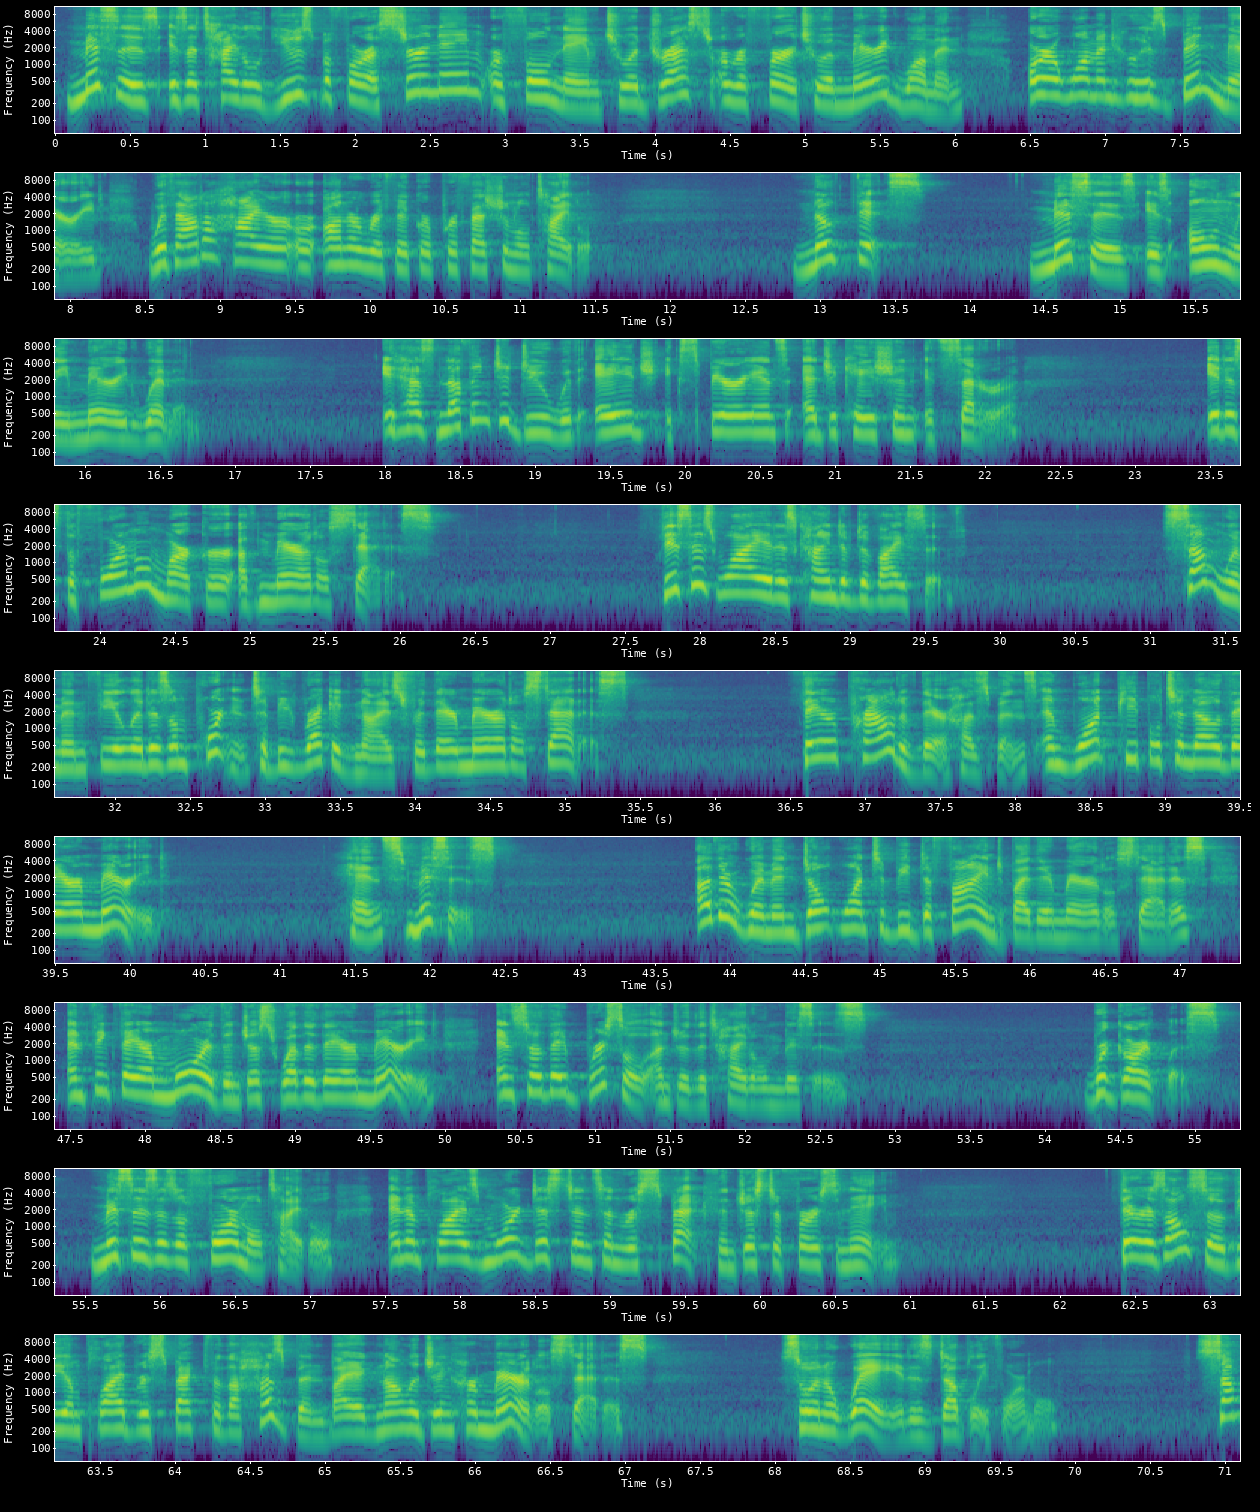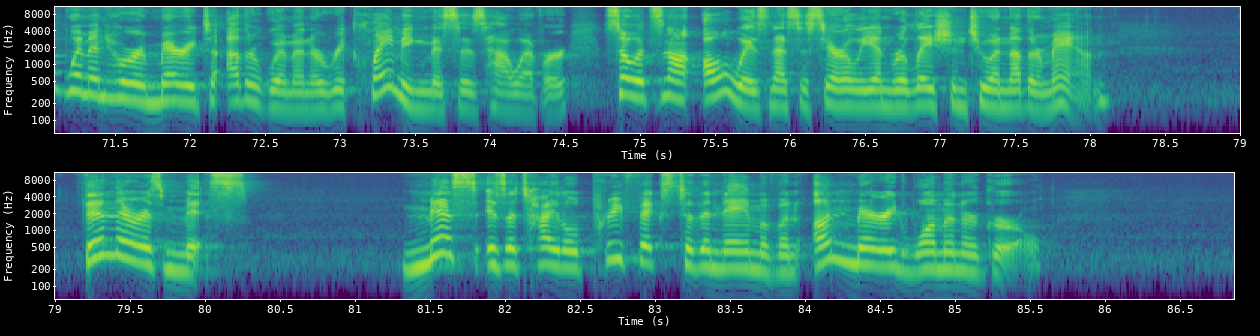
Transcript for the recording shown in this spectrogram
Mrs. is a title used before a surname or full name to address or refer to a married woman or a woman who has been married without a higher or honorific or professional title. Note this Mrs. is only married women. It has nothing to do with age, experience, education, etc. It is the formal marker of marital status. This is why it is kind of divisive. Some women feel it is important to be recognized for their marital status. They are proud of their husbands and want people to know they are married. Hence, Mrs. Other women don't want to be defined by their marital status and think they are more than just whether they are married, and so they bristle under the title Mrs. Regardless, Mrs. is a formal title and implies more distance and respect than just a first name. There is also the implied respect for the husband by acknowledging her marital status. So, in a way, it is doubly formal. Some women who are married to other women are reclaiming Mrs., however, so it's not always necessarily in relation to another man. Then there is Miss. Miss is a title prefixed to the name of an unmarried woman or girl.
